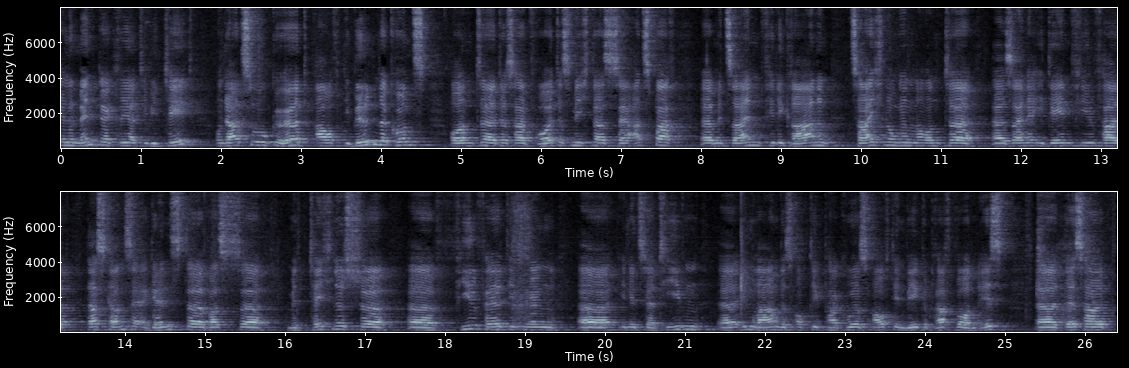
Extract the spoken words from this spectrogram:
Element der Kreativität und dazu gehört auch die bildende Kunst. Und äh, deshalb freut es mich, dass Herr Atzbach äh, mit seinen filigranen Zeichnungen und äh, äh seiner Ideenvielfalt das Ganze ergänzt, äh, was äh, mit technisch vielfältigen Initiativen im Rahmen des Optikparcours auf den Weg gebracht worden ist. deshalb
